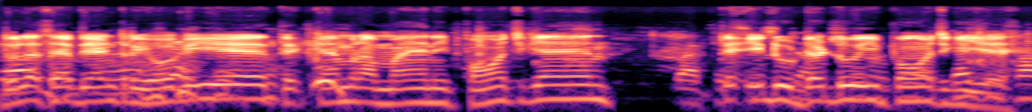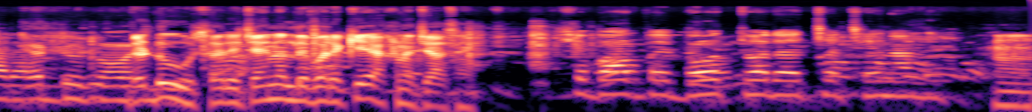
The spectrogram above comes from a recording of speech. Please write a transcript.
دلہا صاحب۔ دی انٹری ہو گئی ہے تے کیمرہ مین ہی پہنچ گئے ہیں۔ تے ایڈو ڈڈو ہی پہنچ گئی ہے۔ ڈڈو سارے چینل دے بارے کیا آکھنا چاہسیں شباب بھائی بہت تھوڑا اچھا چینل ہے۔ ہوں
